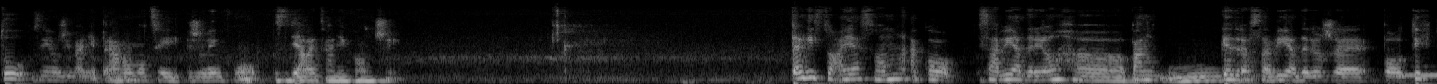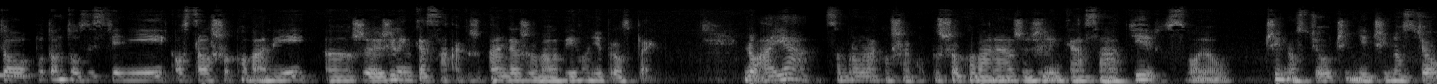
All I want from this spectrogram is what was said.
tu zneužívanie právomoci Žilinku zďaleka nekončí. Takisto aj ja som, ako sa vyjadril, uh, pán Gedra sa vyjadril, že po, týchto, po tomto zistení ostal šokovaný, uh, že Žilinka sa angažoval v jeho neprospech. No a ja som rovnako šokovaná, že Žilinka sa tiež svojou činnosťou či nečinnosťou,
